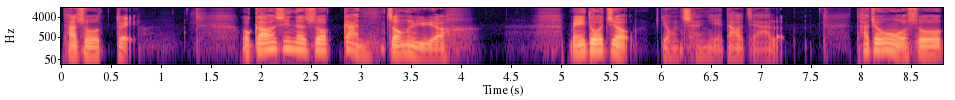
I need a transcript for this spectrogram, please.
他说：“对。”我高兴的说：“干，终于哦！”没多久，永成也到家了。他就问我说：“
